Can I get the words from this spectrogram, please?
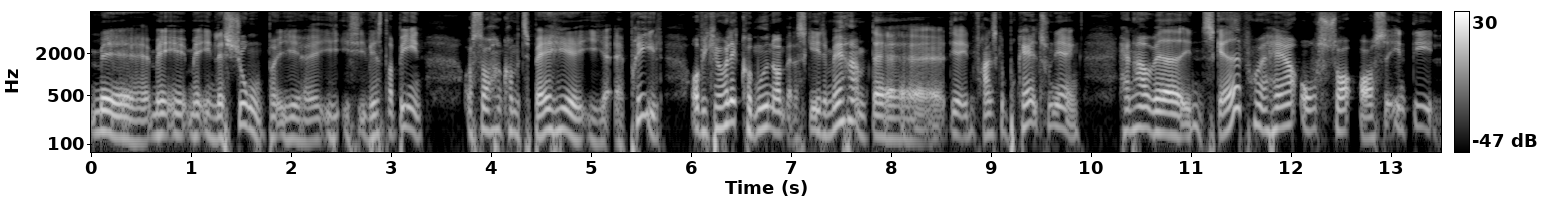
med, med, med en lesion på, øh, i, i, i sit ben, og så er han kommet tilbage her i april, og vi kan jo heller ikke komme udenom, hvad der skete med ham da, der i den franske pokalturnering. Han har jo været en skade på her, og så også en del,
